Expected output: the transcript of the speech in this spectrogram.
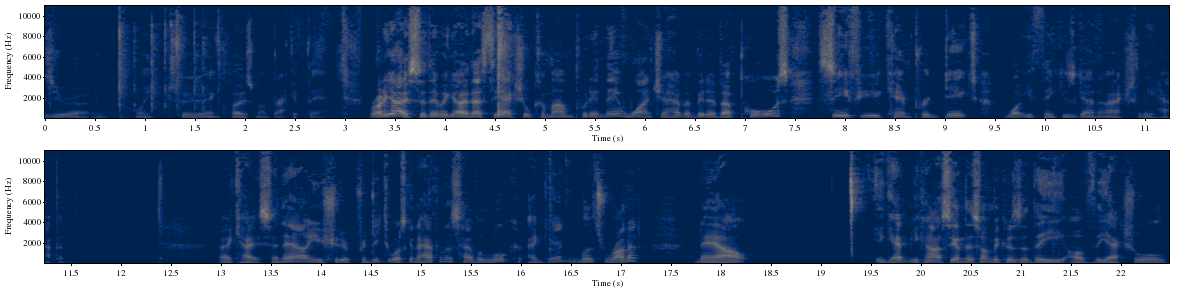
0.2 and close my bracket there. Rightio, so there we go. That's the actual command put in there. Why don't you have a bit of a pause, see if you can predict what you think is going to actually happen. Okay, so now you should have predicted what's going to happen. Let's have a look again. Let's run it. Now, again, you can't see on this one because of the of the actual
